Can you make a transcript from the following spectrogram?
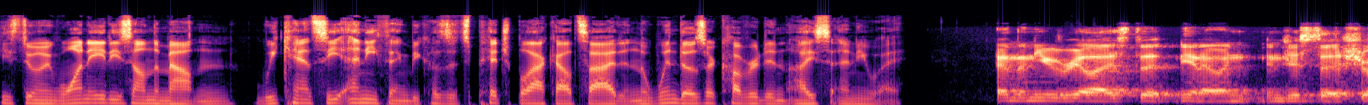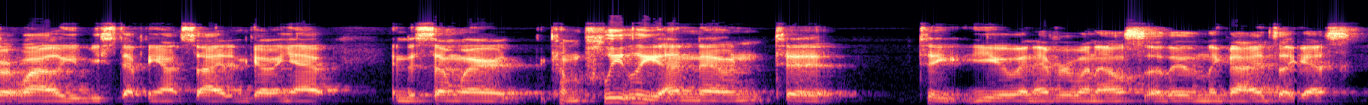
He's doing 180s on the mountain. We can't see anything because it's pitch black outside and the windows are covered in ice anyway. And then you realize that, you know, in, in just a short while, you'd be stepping outside and going out into somewhere completely unknown to to you and everyone else other than the guides, I guess.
